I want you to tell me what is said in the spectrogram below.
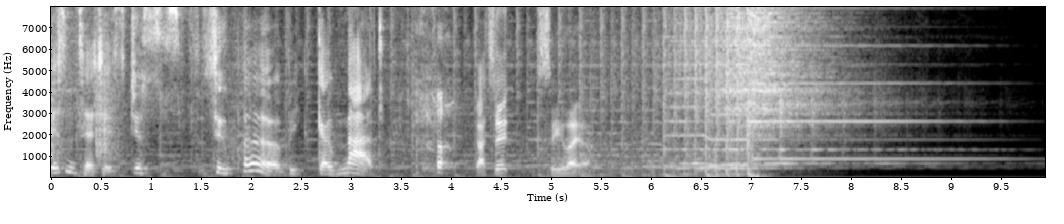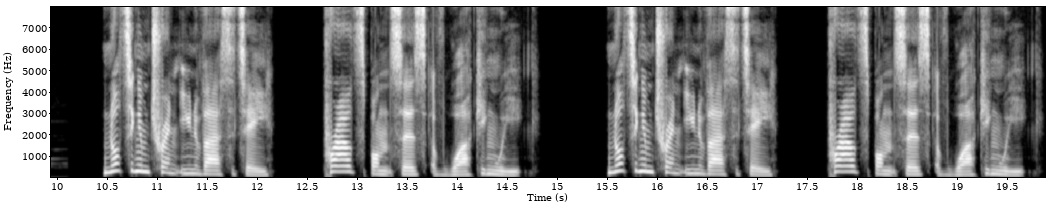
isn't it? It's just superb. You go mad. That's it. See you later. Nottingham Trent University, proud sponsors of Working Week. Nottingham Trent University, proud sponsors of Working Week.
